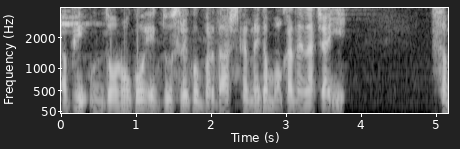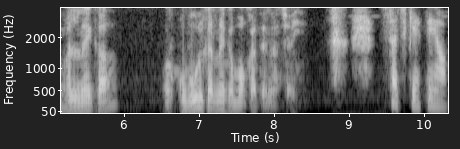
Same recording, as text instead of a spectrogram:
अभी उन दोनों को एक दूसरे को बर्दाश्त करने का मौका देना चाहिए। संभलने का और कबूल करने का मौका देना चाहिए। सच कहते हैं आप।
